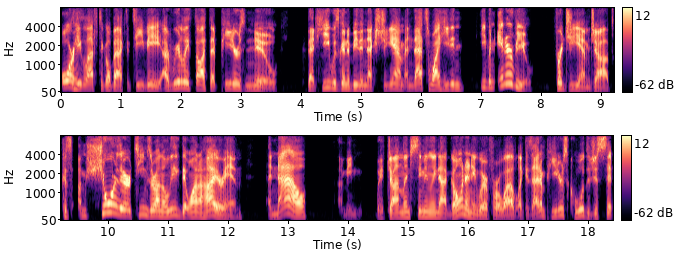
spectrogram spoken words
or he left to go back to TV, I really thought that Peters knew that he was going to be the next GM. And that's why he didn't even interview for GM jobs. Because I'm sure there are teams around the league that want to hire him. And now, I mean, with John Lynch seemingly not going anywhere for a while, like is Adam Peters cool to just sit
